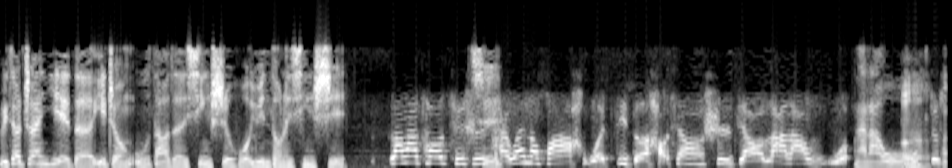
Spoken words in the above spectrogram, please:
比较专业的一种舞蹈的形式或运动的形式？啦啦操其实台湾的话，我记得好像是叫啦啦舞。啦啦舞就是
